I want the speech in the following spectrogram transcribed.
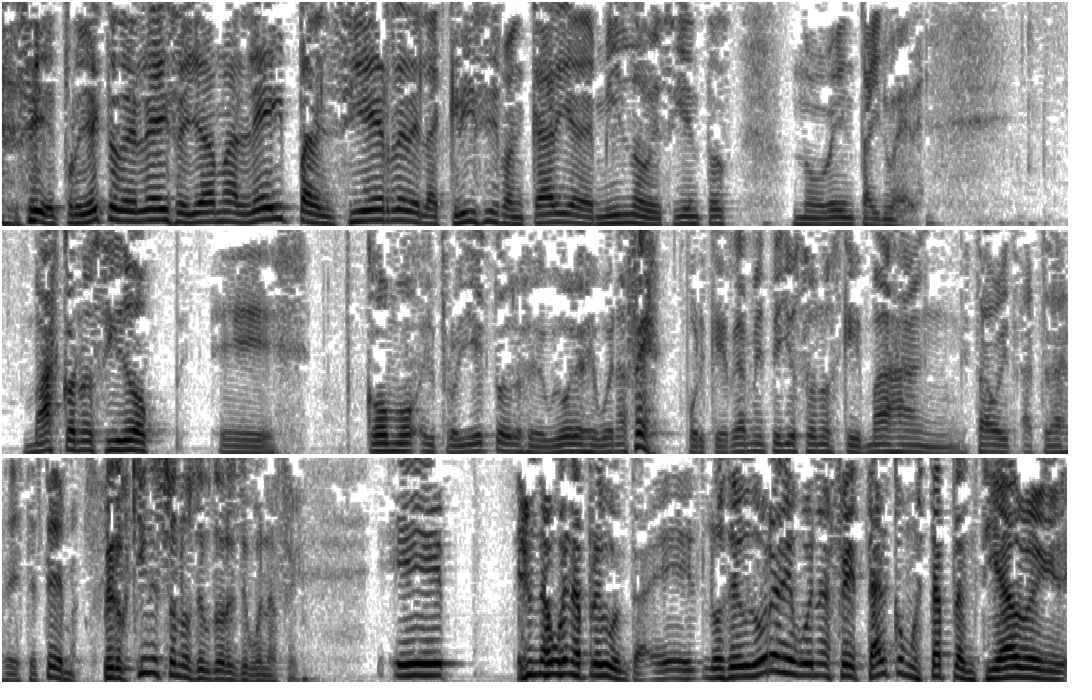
sí, el proyecto de ley se llama Ley para el cierre de la crisis bancaria de 1999. Más conocido eh, como el proyecto de los deudores de buena fe, porque realmente ellos son los que más han estado atrás de este tema. Pero ¿quiénes son los deudores de buena fe? Eh, es una buena pregunta. Eh, los deudores de buena fe, tal como está planteado en el,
